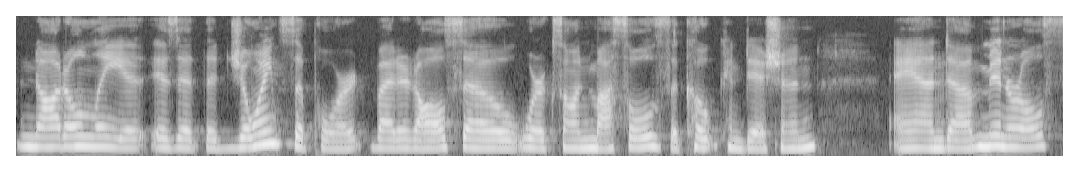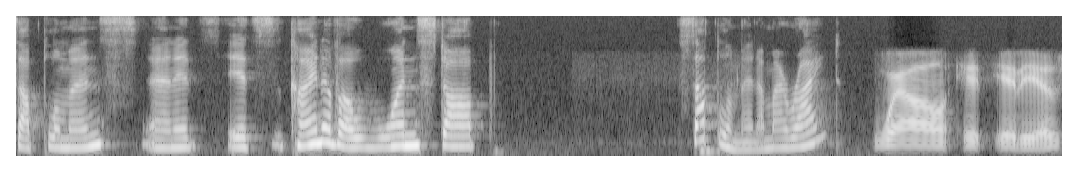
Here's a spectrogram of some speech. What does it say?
not only is it the joint support, but it also works on muscles, the coat condition, and uh, minerals, supplements, and it's it's kind of a one-stop supplement. Am I right? Well, it it is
